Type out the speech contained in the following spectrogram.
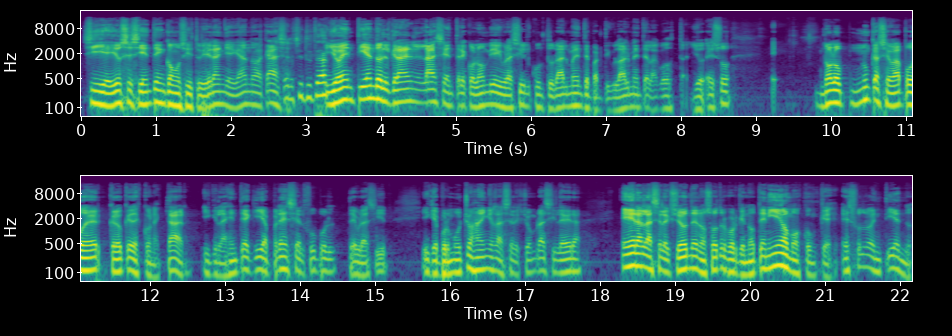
si ellos se sienten como si estuvieran llegando a casa? Si das yo entiendo el gran enlace entre Colombia y Brasil culturalmente, particularmente la costa. Yo eso eh, no lo nunca se va a poder, creo que desconectar y que la gente aquí aprecia el fútbol de Brasil y que por muchos años la selección brasilera era la selección de nosotros porque no teníamos con qué. Eso lo entiendo.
